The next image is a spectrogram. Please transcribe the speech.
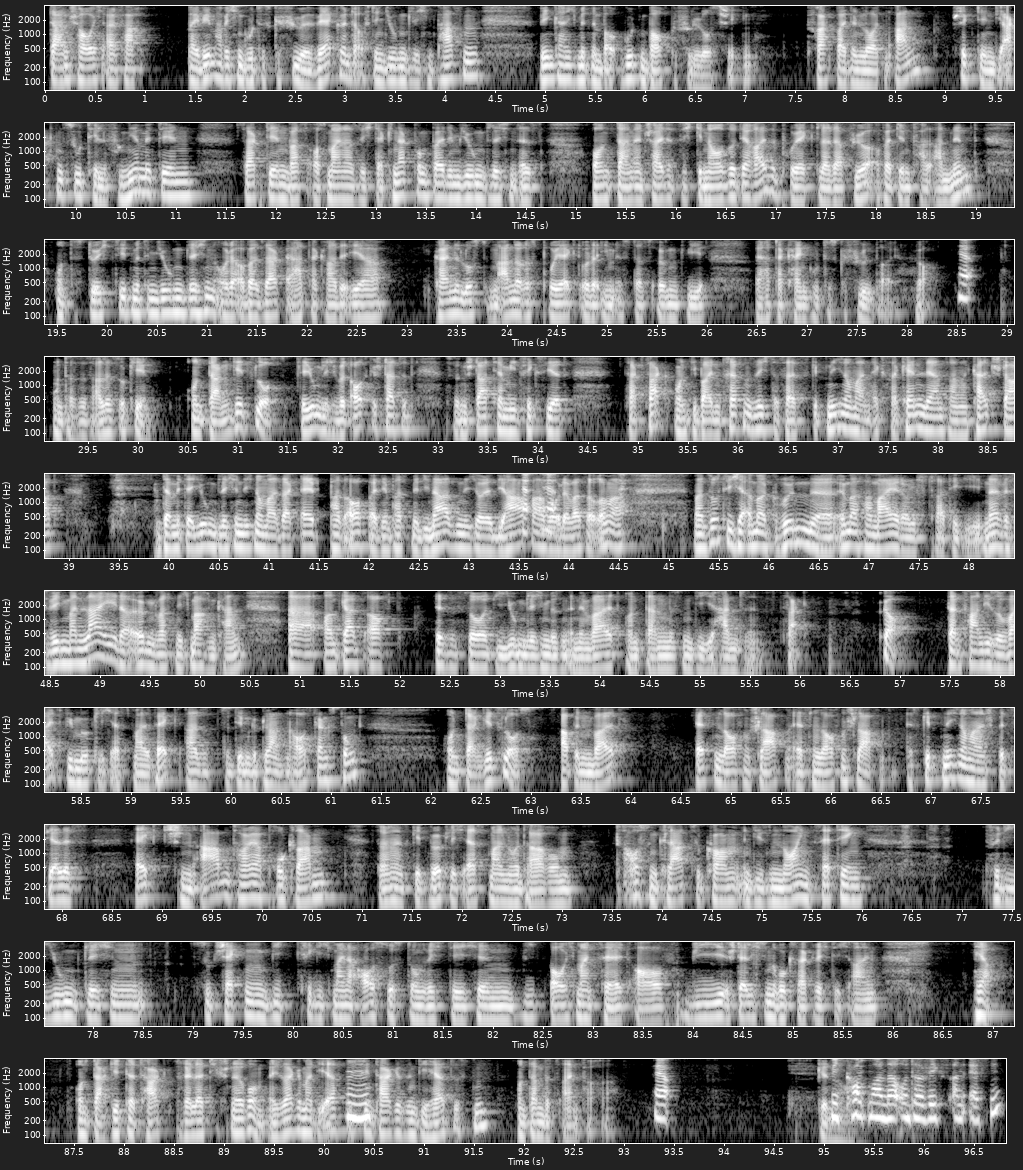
dann schaue ich einfach, bei wem habe ich ein gutes Gefühl? Wer könnte auf den Jugendlichen passen? Wen kann ich mit einem guten Bauchgefühl losschicken? Frag bei den Leuten an, schick denen die Akten zu, telefonier mit denen, sag denen, was aus meiner Sicht der Knackpunkt bei dem Jugendlichen ist. Und dann entscheidet sich genauso der Reiseprojektler dafür, ob er den Fall annimmt und es durchzieht mit dem Jugendlichen oder ob er sagt, er hat da gerade eher keine Lust, ein anderes Projekt oder ihm ist das irgendwie, er hat da kein gutes Gefühl bei. Ja. ja. Und das ist alles okay. Und dann geht's los. Der Jugendliche wird ausgestattet, es wird ein Starttermin fixiert, zack, zack, und die beiden treffen sich. Das heißt, es gibt nicht nochmal einen extra Kennenlernen, sondern einen Kaltstart, damit der Jugendliche nicht nochmal sagt, ey, pass auf, bei dem passt mir die Nase nicht oder die Haarfarbe ja, ja. oder was auch immer. Man sucht sich ja immer Gründe, immer Vermeidungsstrategien, ne? weswegen man leider irgendwas nicht machen kann. Äh, und ganz oft ist es so, die Jugendlichen müssen in den Wald und dann müssen die handeln. Zack. Ja, dann fahren die so weit wie möglich erstmal weg, also zu dem geplanten Ausgangspunkt. Und dann geht's los. Ab in den Wald, Essen, Laufen, Schlafen, Essen, Laufen, Schlafen. Es gibt nicht nochmal ein spezielles Action-Abenteuer-Programm, sondern es geht wirklich erstmal nur darum, draußen klarzukommen, in diesem neuen Setting für die Jugendlichen zu checken, wie kriege ich meine Ausrüstung richtig hin, wie baue ich mein Zelt auf, wie stelle ich den Rucksack richtig ein. Ja, und da geht der Tag relativ schnell rum. Ich sage immer, die ersten mhm. zehn Tage sind die härtesten und dann wird es einfacher. Ja. Genau. Wie kommt man da unterwegs an Essen?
